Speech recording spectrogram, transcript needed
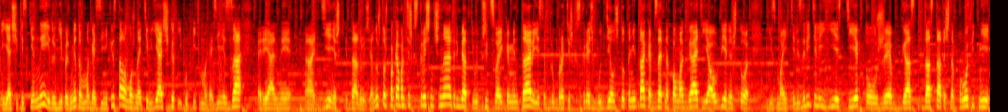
ящики скины и другие предметы в магазине. Кристаллы можно найти в ящиках и купить в магазине за реальные а, денежки. Да, друзья. Ну что ж, пока братишка Scratch начинает, ребятки, вы пишите свои комментарии. Если вдруг братишка Scratch будет делать что-то не так, обязательно помогайте. Я уверен, что из моих телезрителей есть те, кто уже достаточно профитней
